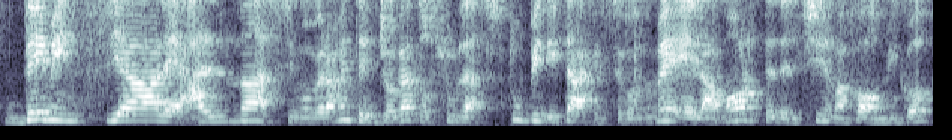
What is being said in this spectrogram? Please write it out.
demenziale al massimo, veramente giocato sulla stupidità che secondo me è la morte del cinema comico,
